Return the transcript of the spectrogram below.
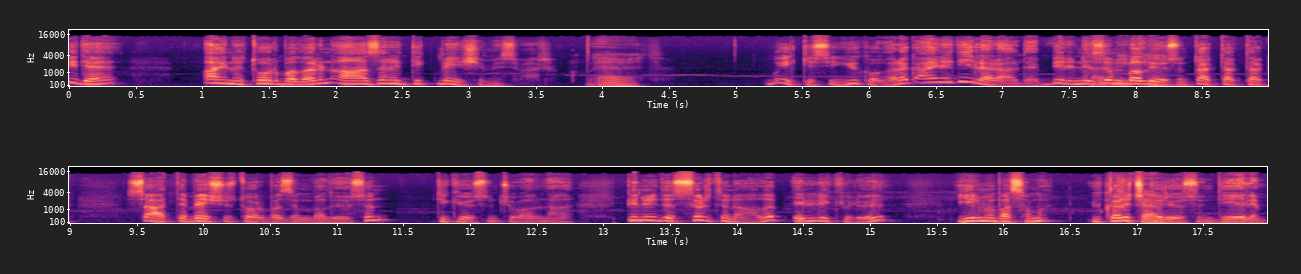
Bir de aynı torbaların ağzını dikme işimiz var. Evet. Bu ikisi yük olarak aynı değil herhalde. Birini Tabii zımbalıyorsun ki. tak tak tak saatte 500 torba zımbalıyorsun dikiyorsun çuvalına. Birini de sırtına alıp 50 kiloyu 20 basamı yukarı Çıkar. çıkarıyorsun diyelim.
